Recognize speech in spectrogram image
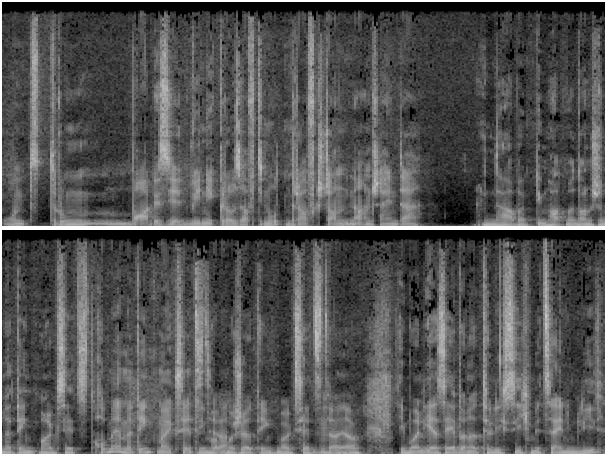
Und drum war das irgendwie nicht groß auf die Noten drauf gestanden, anscheinend da. Na, aber dem hat man dann schon ein Denkmal gesetzt. Hat man immer Denkmal gesetzt. Dem ja. hat man schon ein Denkmal gesetzt, ja, ja. Ich meine, er selber natürlich sich mit seinem Lied.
